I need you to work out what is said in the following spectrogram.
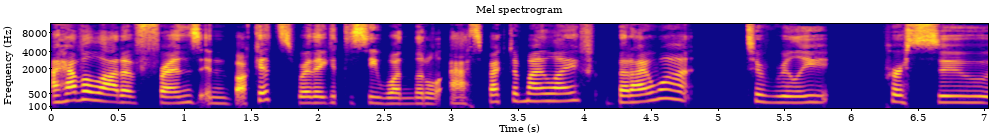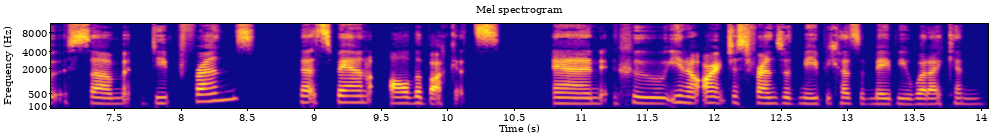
I have a lot of friends in buckets where they get to see one little aspect of my life, but I want to really pursue some deep friends that span all the buckets and who, you know, aren't just friends with me because of maybe what I can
